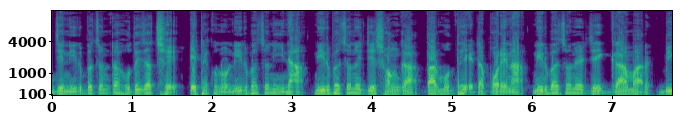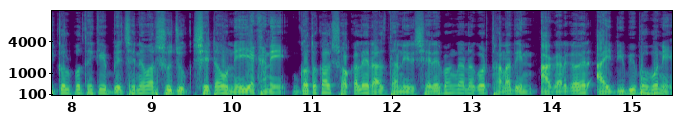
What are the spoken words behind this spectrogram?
যে নির্বাচনটা হতে যাচ্ছে, এটা কোনো নির্বাচনই না। নির্বাচনের যে সংজ্ঞা, তার মধ্যে এটা পড়ে না। নির্বাচনের যে গ্রামার, বিকল্প থেকে বেছে নেওয়ার সুযোগ, সেটাও নেই এখানে। গতকাল সকালে রাজধানীর শেরেবাংলানগর থানাধীন আগারগাঁওয়ের আইডিবি ভবনে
